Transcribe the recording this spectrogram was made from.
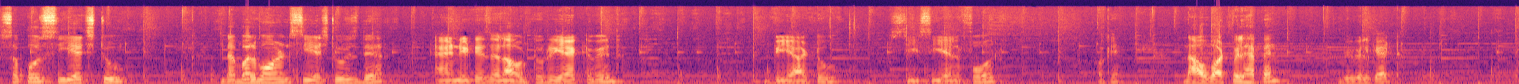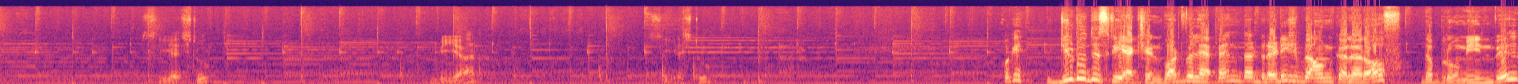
suppose CH2 double bond CH2 is there and it is allowed to react with Br2 CCl4 okay? Now what will happen? We will get CH2 Br CH2 okay due to this reaction what will happen? The reddish brown color of the bromine will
